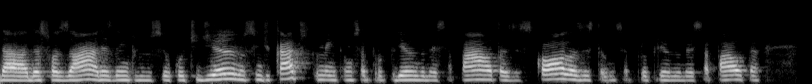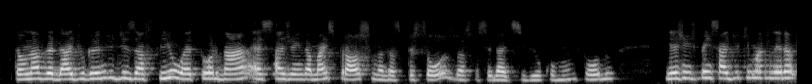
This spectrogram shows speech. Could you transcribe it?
da, das suas áreas, dentro do seu cotidiano. Os sindicatos também estão se apropriando dessa pauta, as escolas estão se apropriando dessa pauta. Então, na verdade, o grande desafio é tornar essa agenda mais próxima das pessoas, da sociedade civil como um todo, e a gente pensar de que maneira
